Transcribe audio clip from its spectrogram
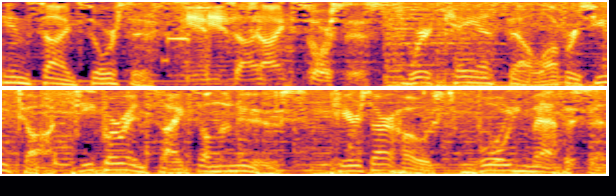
Inside Sources. Inside Sources. Where KSL offers Utah deeper insights on the news. Here's our host, Boyd Matheson,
